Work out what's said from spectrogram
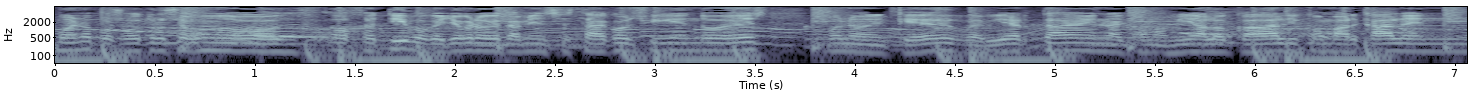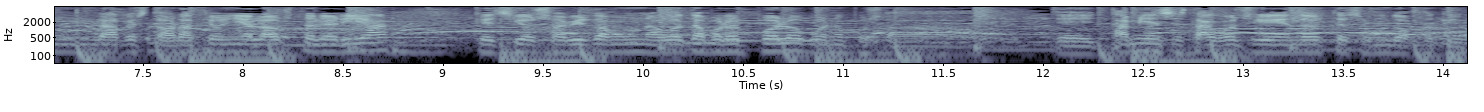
bueno, pues otro segundo objetivo que yo creo que también se está consiguiendo es, bueno, en que revierta en la economía local y comarcal, en la restauración y en la hostelería, que si os habéis dado una vuelta por el pueblo, bueno, pues a eh, también se está consiguiendo este segundo objetivo.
